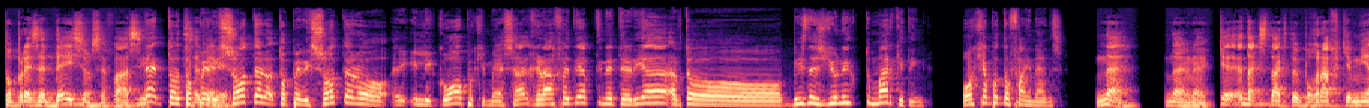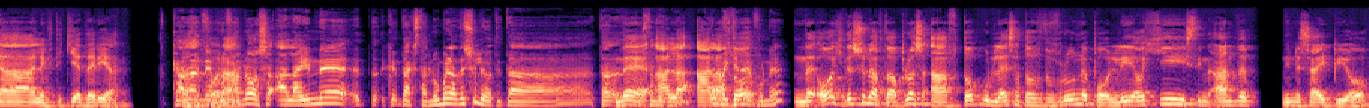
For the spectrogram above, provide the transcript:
το presentation σε φάση. Ναι, το, το, της εταιρείας. περισσότερο, το περισσότερο ε, υλικό από εκεί μέσα γράφεται από την εταιρεία, από το business unit του marketing, όχι από το finance. Ναι, ναι, ναι. Και εντάξει, εντάξει, το υπογράφει και μια ελεγκτική εταιρεία. Καλά, Κάθε ναι, φορά. προφανώς. Αλλά είναι. ε, Εντάξει, τα νούμερα δεν σου λέω ότι τα. τα Ναι, πώς τα λένε, αλλά, τα αλλά αυτό. μαγειρεύουνε. Ναι, όχι, δεν σου λέω αυτό. Απλώς αυτό που λες θα το βρούνε πολύ, όχι στην, αν δεν είναι σε IPO,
